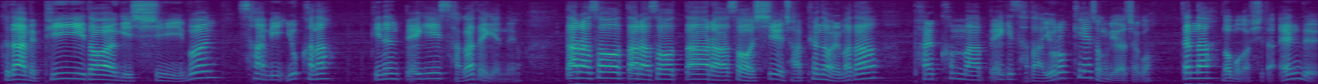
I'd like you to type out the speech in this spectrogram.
그 다음에 b 더하기 10은 3이 6 하나. b는 빼기 4가 되겠네요. 따라서 따라서 따라서 c의 좌표는 얼마다? 8, 빼기 4다. 이렇게 정리하자고. 됐나? 넘어갑시다. 엔드.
